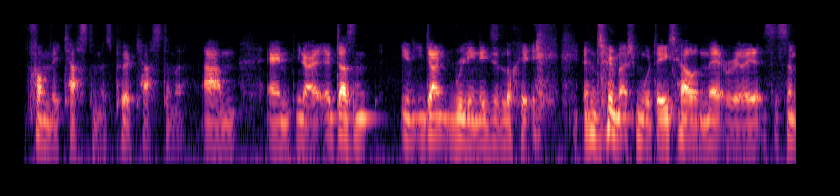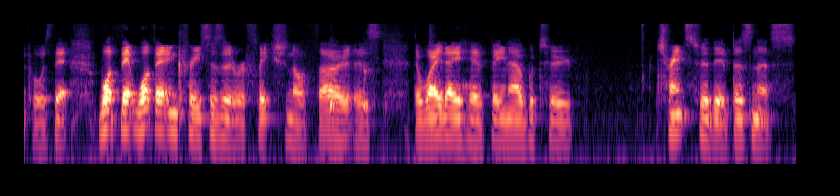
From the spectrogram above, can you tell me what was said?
from their customers per customer. Um, and you know, it doesn't you, don't really need to look at in too much more detail than that. Really, it's as simple as that. What that what that increase is a reflection of, though, is the way they have been able to transfer their business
